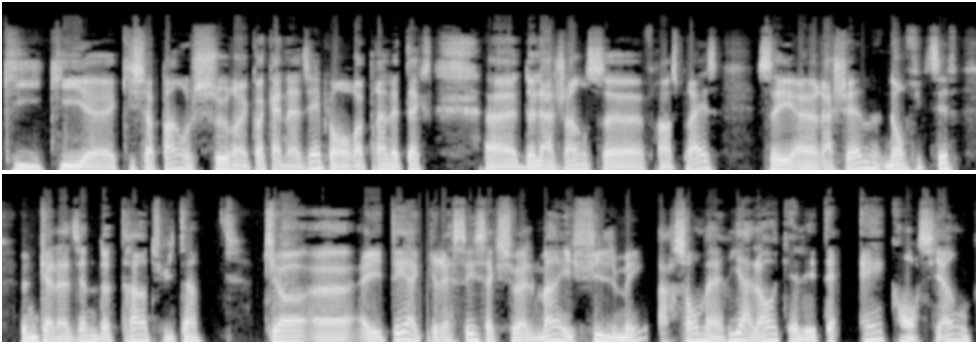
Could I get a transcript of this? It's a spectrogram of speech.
qui qui, euh, qui se penche sur un cas canadien, puis on reprend le texte euh, de l'agence France Presse. C'est Rachel, non fictif, une Canadienne de 38 ans qui a, a, été agressée sexuellement et filmée par son mari alors qu'elle était inconsciente.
